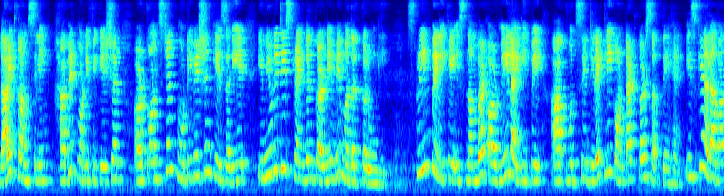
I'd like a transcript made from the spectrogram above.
डाइट काउंसलिंग, हैबिट मॉडिफिकेशन और कांस्टेंट मोटिवेशन के ज़रिए इम्यूनिटी स्ट्रेंथन करने में मदद करूँगी। स्क्रीन पे लिखे इस नंबर और मेल आईडी पे आप मुझसे डायरेक्टली कांटेक्ट कर सकते हैं। इसके अलावा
